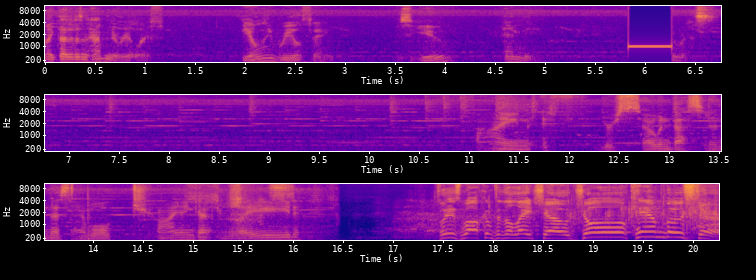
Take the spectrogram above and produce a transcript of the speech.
like that it doesn't happen in real life. The only real thing is you and me. The rest. Fine. If you're so invested in this, I will try and get laid. Please welcome to the Late Show, Joel Kim Booster.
